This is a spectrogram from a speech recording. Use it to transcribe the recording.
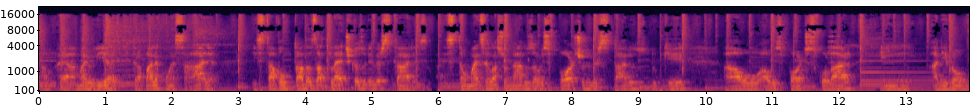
a, é, a maioria que trabalha com essa área está voltada às atléticas universitárias. Estão mais relacionados ao esporte universitário do que ao, ao esporte escolar em, a nível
